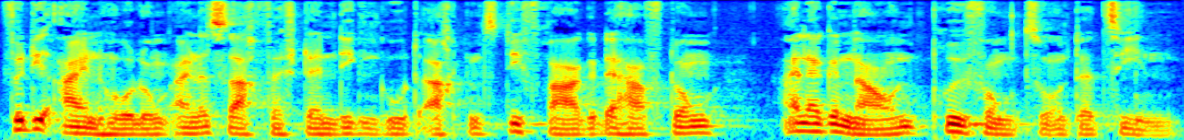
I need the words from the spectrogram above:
für die Einholung eines Sachverständigengutachtens die Frage der Haftung einer genauen Prüfung zu unterziehen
